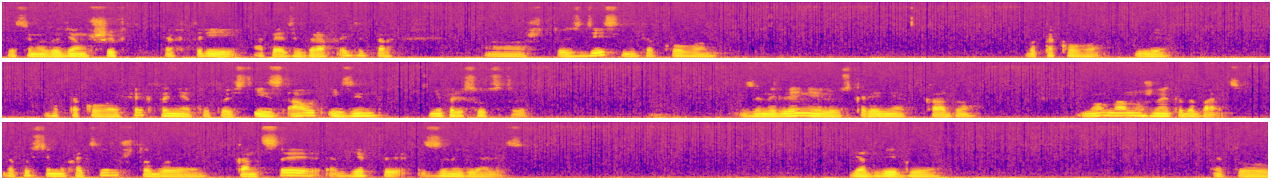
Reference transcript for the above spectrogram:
если мы зайдем в Shift F3 опять в Graph Editor, а, что здесь никакого вот такого или вот такого эффекта нету. То есть is out, is in не присутствует. Замедление или ускорение к кадру. Но нам нужно это добавить. Допустим, мы хотим, чтобы в конце объекты замедлялись. Я двигаю эту um,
